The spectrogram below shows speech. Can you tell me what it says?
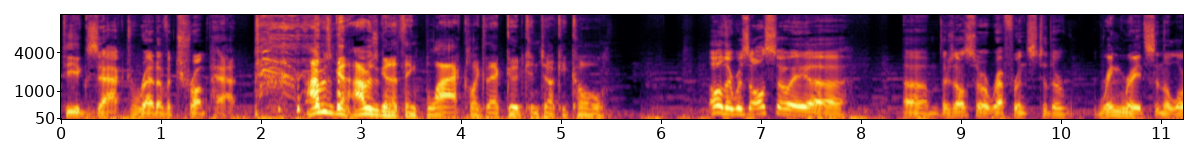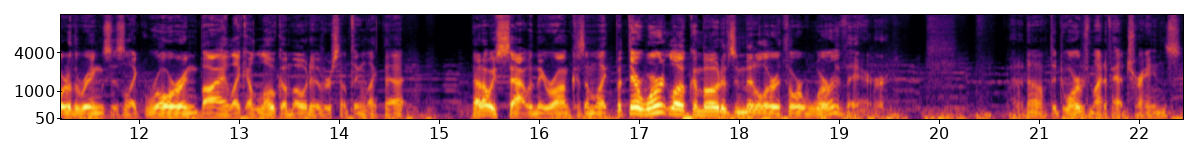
the exact red of a Trump hat. I was gonna I was gonna think black, like that good Kentucky coal. Oh, there was also a uh, um, there's also a reference to the ring wraiths in the Lord of the Rings is like roaring by like a locomotive or something like that. That always sat with me wrong because I'm like, but there weren't locomotives in Middle Earth, or were there? I don't know. The dwarves might have had trains.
